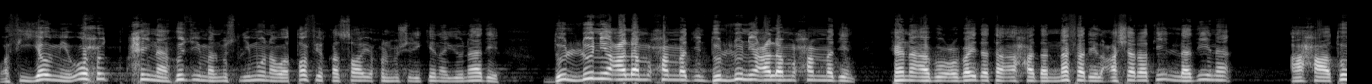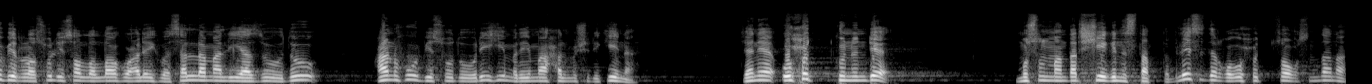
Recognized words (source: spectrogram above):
وفي يوم أحد حين هزم المسلمون وطفق صايح المشركين ينادي دلني على محمد دلني على محمد كان أبو عبيدة أحد النفر العشرة الذين أحاطوا بالرسول صلى الله عليه وسلم ليزودوا عنه بصدورهم رماح المشركين және ухуд күнінде мұсылмандар шегініс тапты білесіздер ғой ухуд соғысында ана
